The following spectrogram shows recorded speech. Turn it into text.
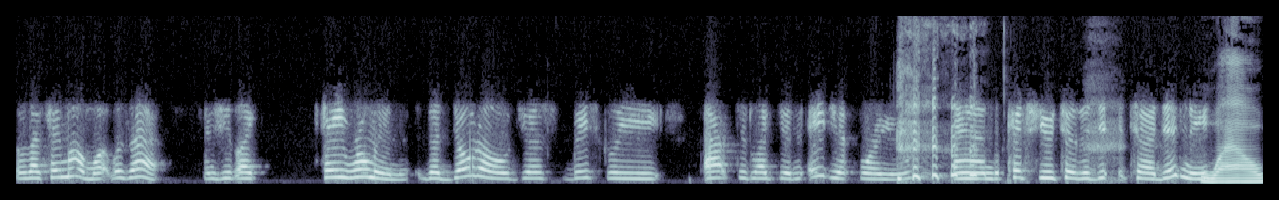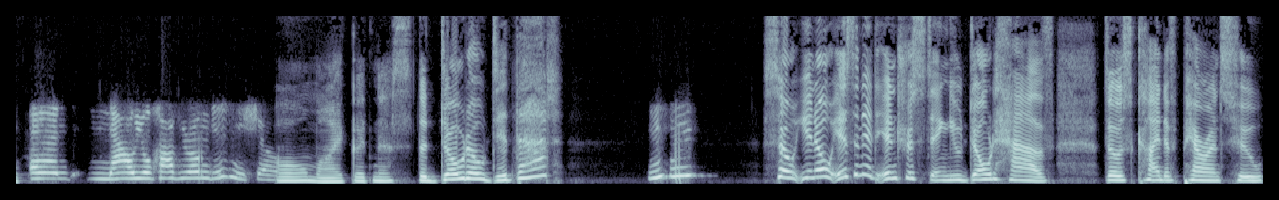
I was like, "Hey, mom, what was that?" And she's like, "Hey, Roman, the dodo just basically acted like an agent for you and pitched you to the to Disney, Wow. and now you'll have your own Disney show. Oh my goodness. The dodo did that? Mm-hmm. So, you know, isn't it interesting you don't have those kind of parents who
